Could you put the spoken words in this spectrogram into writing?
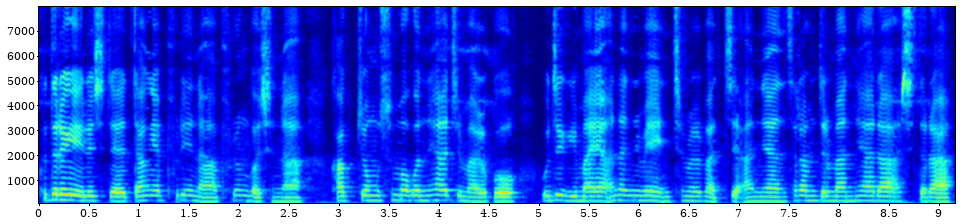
그들에게 이르시되 땅의 풀이나 푸른 것이나 각종 수목은 해하지 말고 오직 이마에 하나님의 인침을 받지 아니한 사람들만 해하라 하시더라.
